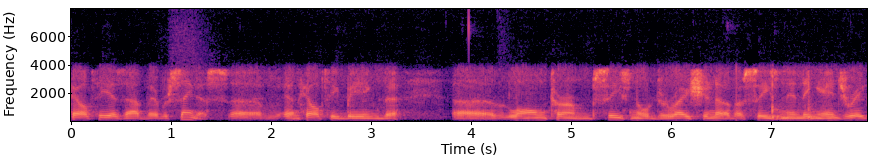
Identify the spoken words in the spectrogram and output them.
healthy as I've ever seen us, uh, and healthy being the uh, long-term seasonal duration of a season-ending injury.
